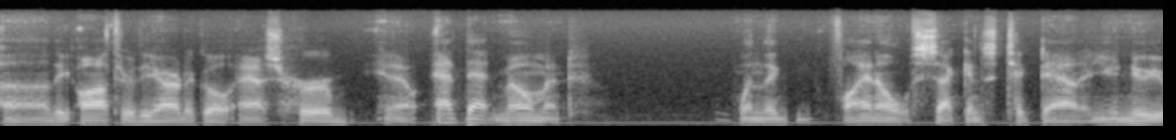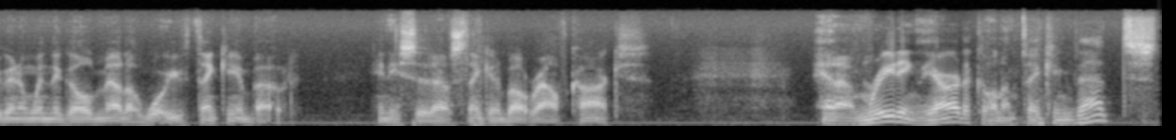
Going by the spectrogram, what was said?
uh, the author of the article asked Herb, you know, at that moment when the final seconds ticked down and you knew you were going to win the gold medal, what were you thinking about? And he said, I was thinking about Ralph Cox. And I'm reading the article and I'm thinking, that's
